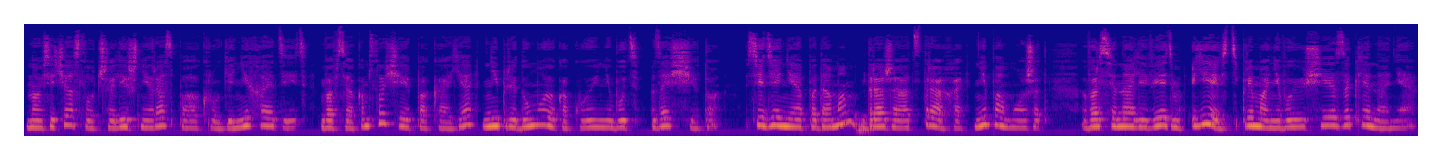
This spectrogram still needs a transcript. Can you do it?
Но сейчас лучше лишний раз по округе не ходить, во всяком случае, пока я не придумаю какую-нибудь защиту. Сидение по домам, дрожа от страха, не поможет. В арсенале ведьм есть приманивающие заклинания.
